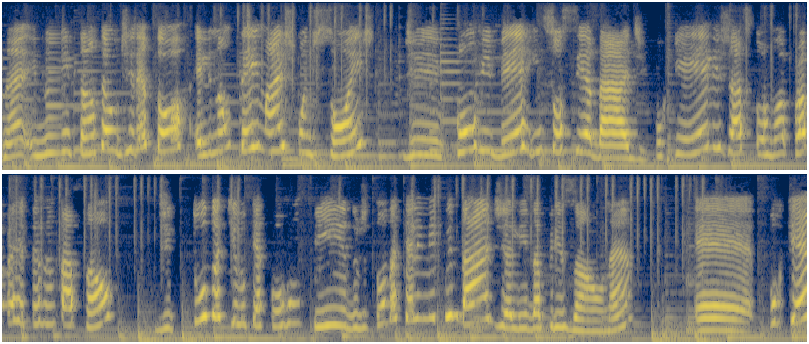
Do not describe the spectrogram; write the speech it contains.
né? E, no entanto, é o diretor. Ele não tem mais condições de conviver em sociedade, porque ele já se tornou a própria representação de tudo aquilo que é corrompido, de toda aquela iniquidade ali da prisão, né? É, porque é,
